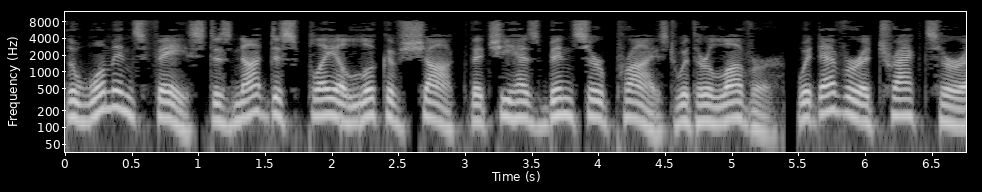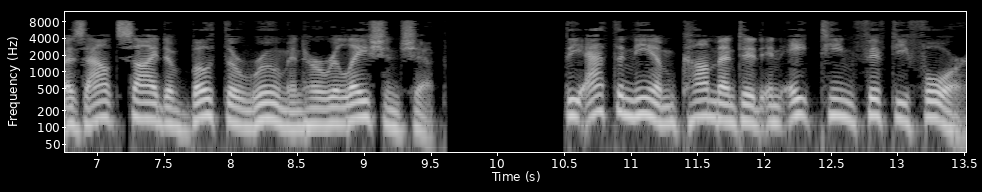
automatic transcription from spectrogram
The woman's face does not display a look of shock that she has been surprised with her lover, whatever attracts her is outside of both the room and her relationship. The Athenaeum commented in 1854,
